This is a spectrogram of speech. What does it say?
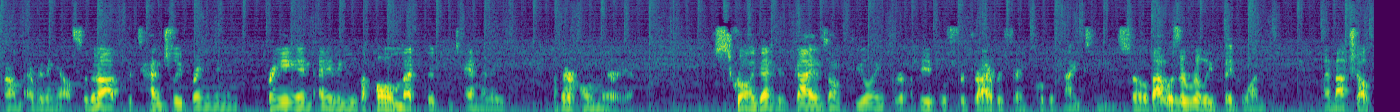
from everything else, so they're not potentially bringing in bringing in anything to the home that could contaminate their home area. Scrolling down here, guidance on fueling for vehicles for drivers during COVID 19. So that was a really big one. I'm actually, I'll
